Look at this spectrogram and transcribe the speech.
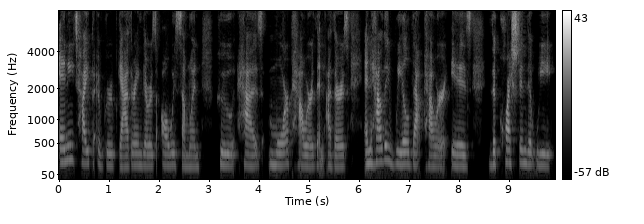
any type of group gathering, there is always someone who has more power than others. And how they wield that power is the question that we,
